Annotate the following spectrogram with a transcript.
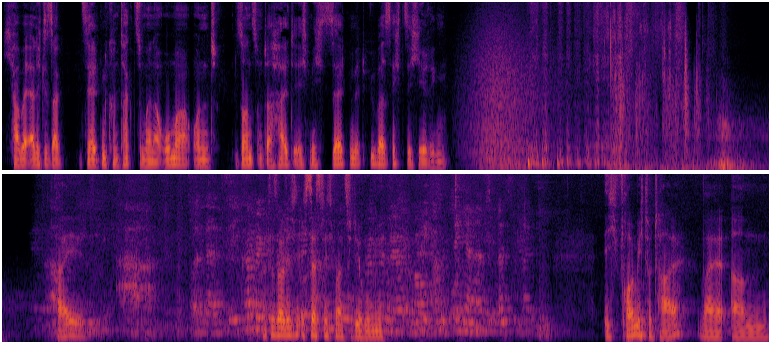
Ich habe ehrlich gesagt selten Kontakt zu meiner Oma und sonst unterhalte ich mich selten mit über 60-Jährigen. Hi. Warte, soll ich, ich setze mich mal zu dir, Rumi. Ich freue mich total, weil ähm,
